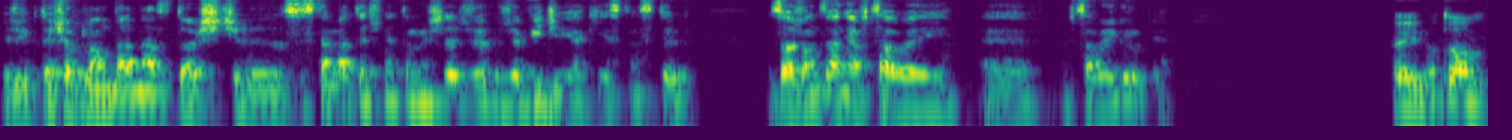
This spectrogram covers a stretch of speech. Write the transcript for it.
jeżeli ktoś ogląda nas dość e, systematycznie, to myślę, że, że widzi, jaki jest ten styl zarządzania w całej, e, w całej grupie. Hej, no to,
